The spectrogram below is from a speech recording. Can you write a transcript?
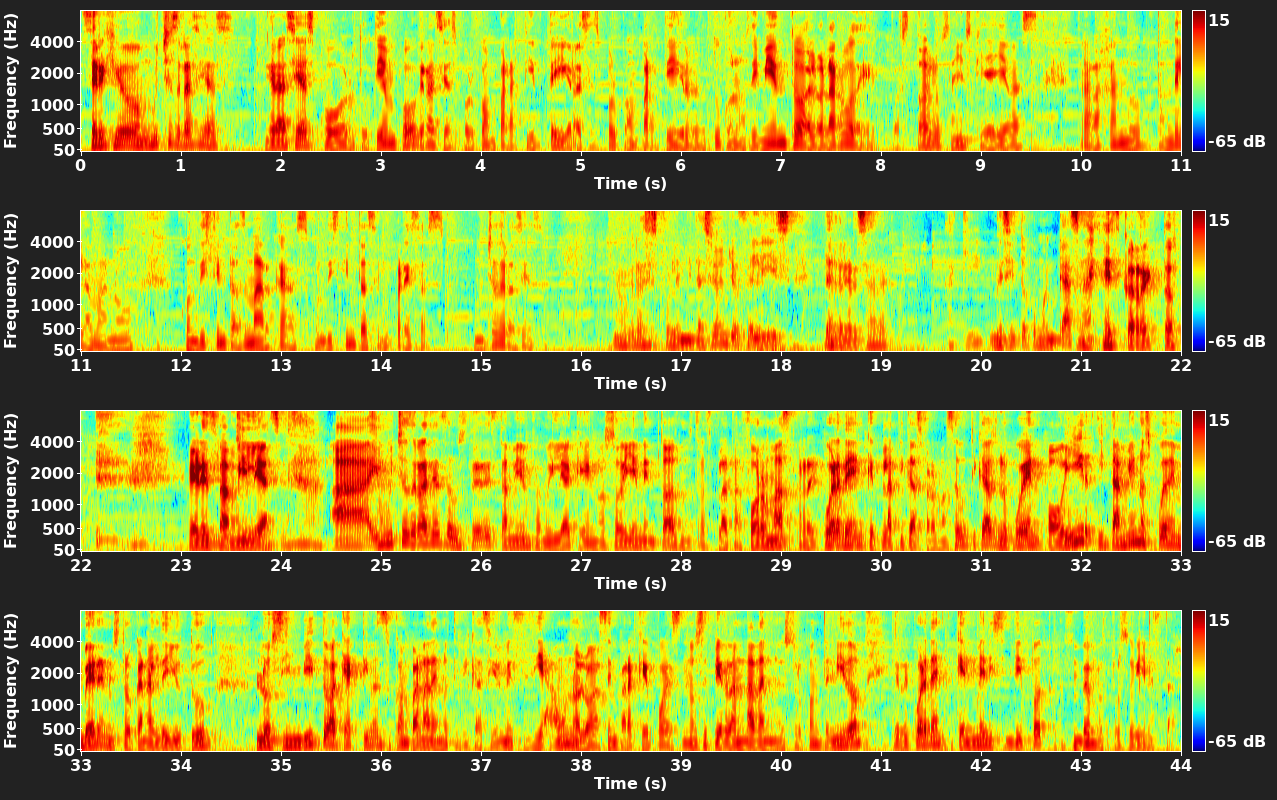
Sergio, muchas gracias. Gracias por tu tiempo, gracias por compartirte y gracias por compartir tu conocimiento a lo largo de pues, todos los años que ya llevas trabajando tan de la mano con distintas marcas, con distintas empresas. Muchas gracias. gracias por la invitación. Yo feliz de regresar aquí. Me siento como en casa. es correcto. Eres familia. Ah, y muchas gracias a ustedes también, familia, que nos oyen en todas nuestras plataformas. Recuerden que Pláticas Farmacéuticas lo pueden oír y también nos pueden ver en nuestro canal de YouTube. Los invito a que activen su campana de notificaciones si aún no lo hacen para que pues no se pierdan nada en nuestro contenido. Y recuerden que en Medicine Depot vemos por su bienestar.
